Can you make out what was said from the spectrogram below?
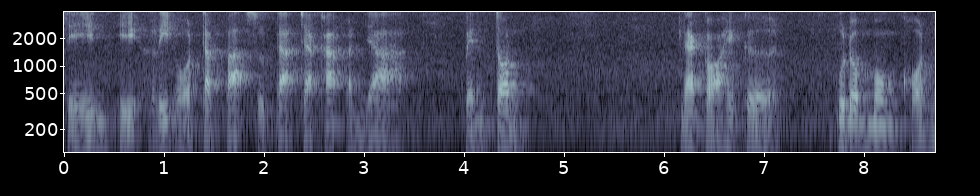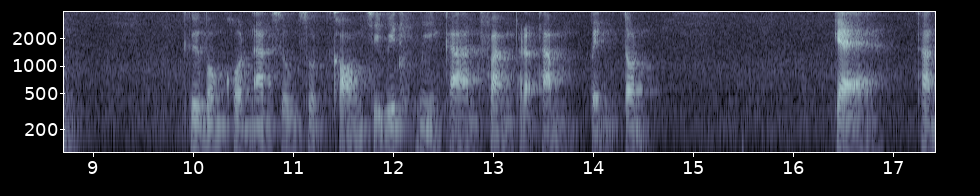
ศีล หิริโอตปปะสุตตะจักขปัญญาเป็นต้น และก่อให้เกิดอุดมมงคล คือมงคลอันสูงสุดของชีวิตมีการฟังพระธรรมเป็นต้น แก่ท่าน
